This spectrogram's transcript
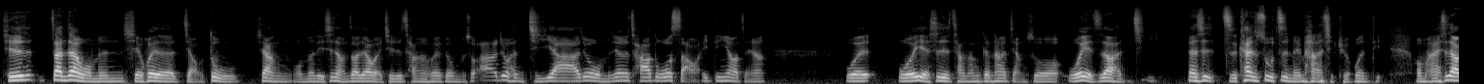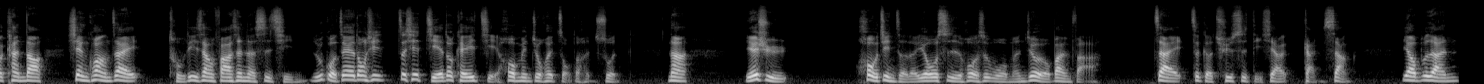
其实站在我们协会的角度，像我们理事长赵家伟，其实常常会跟我们说啊，就很急啊，就我们现在差多少啊，一定要怎样？我我也是常常跟他讲说，我也知道很急，但是只看数字没办法解决问题，我们还是要看到现况在土地上发生的事情。如果这些东西这些结都可以解，后面就会走得很顺。那也许后进者的优势，或者是我们就有办法在这个趋势底下赶上，要不然。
